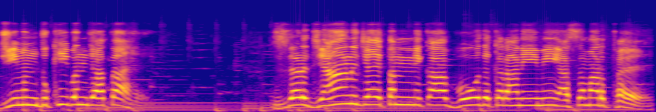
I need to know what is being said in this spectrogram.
जीवन दुखी बन जाता है। जड़ ज्ञान चैतन्य का बोध कराने में असमर्थ है।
